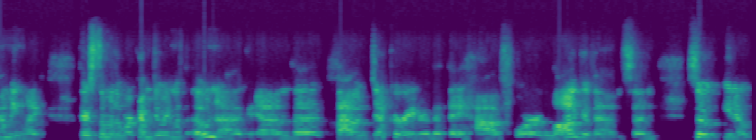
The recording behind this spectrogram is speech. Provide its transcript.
coming. Like there's some of the work I'm doing with ONUG and the cloud decorator that they have for log events. And so, you know,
